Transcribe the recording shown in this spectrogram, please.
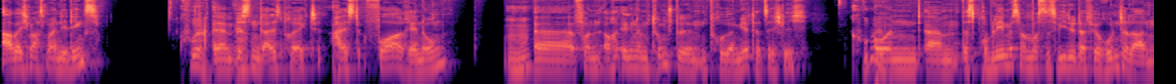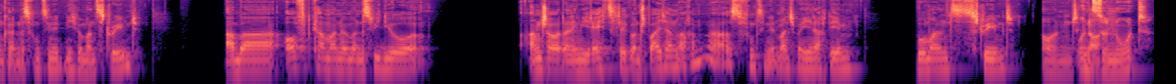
Aber ich mache es mal in die Links. Cool. Ähm, ja. Ist ein geiles Projekt, heißt Vorrennung. mhm. Äh, von auch irgendeinem TUM-Studenten programmiert tatsächlich. Cool. Und ähm, das Problem ist, man muss das Video dafür runterladen können. Das funktioniert nicht, wenn man streamt. Aber oft kann man, wenn man das Video anschaut, dann irgendwie Rechtsklick und Speichern machen. Das funktioniert manchmal je nachdem, wo man es streamt. Und, Und genau. zur Not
